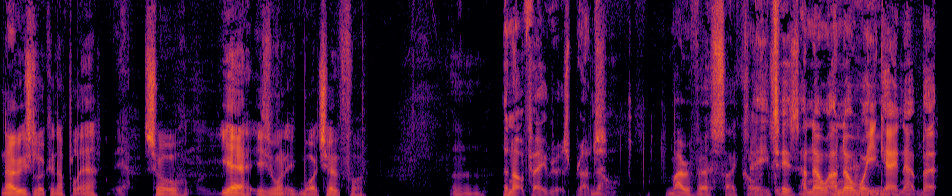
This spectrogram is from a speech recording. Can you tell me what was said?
Now he's looking a player. Yeah. So yeah, he's one to watch out for. Mm. they're not favourites, Brad. No, my reverse psychology. It is. I know. I know what you're Yeah. getting at, but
